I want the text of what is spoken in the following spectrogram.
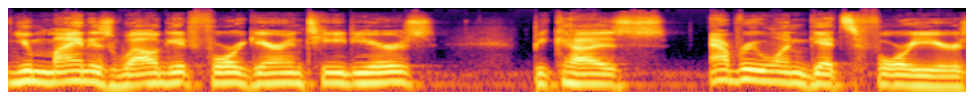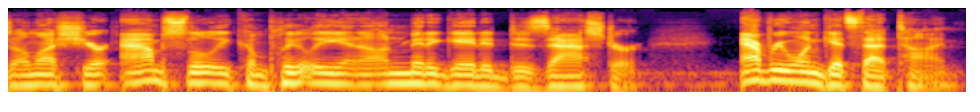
you might as well get four guaranteed years because everyone gets four years unless you're absolutely completely an unmitigated disaster. Everyone gets that time.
